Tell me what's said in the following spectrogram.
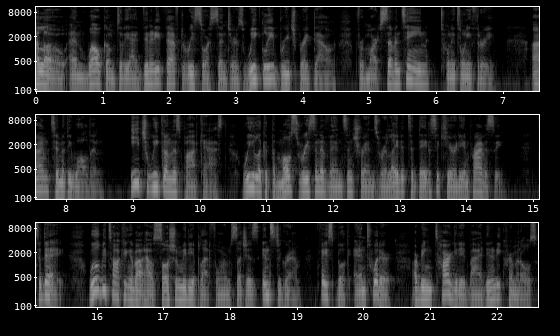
Hello, and welcome to the Identity Theft Resource Center's weekly breach breakdown for March 17, 2023. I'm Timothy Walden. Each week on this podcast, we look at the most recent events and trends related to data security and privacy. Today, we'll be talking about how social media platforms such as Instagram, Facebook, and Twitter are being targeted by identity criminals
